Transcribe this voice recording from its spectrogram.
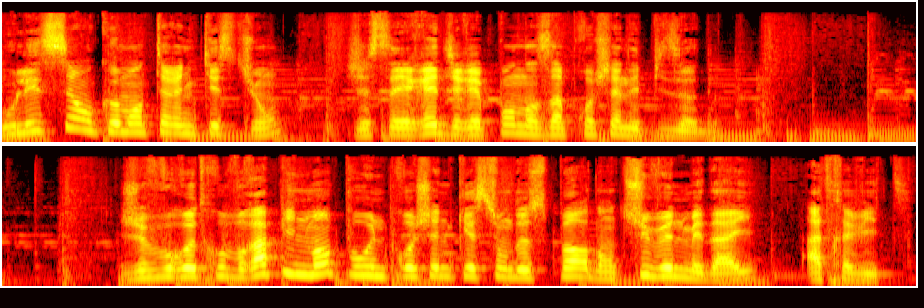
ou laisser en commentaire une question. J'essaierai d'y répondre dans un prochain épisode. Je vous retrouve rapidement pour une prochaine question de sport dans Tu veux une médaille. À très vite.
